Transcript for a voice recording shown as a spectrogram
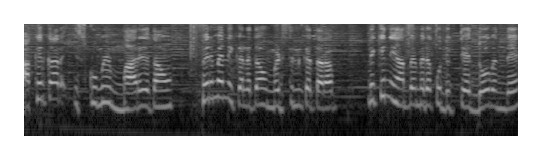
आखिरकार इसको मैं मार देता हूँ। फिर मैं निकल लेता हूँ मेडिसिन की तरफ़, लेकिन यहाँ पे मेरे को दिखते हैं दो बंदे।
